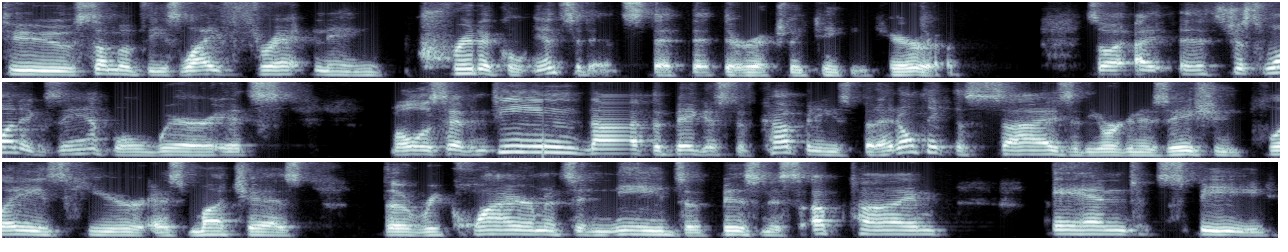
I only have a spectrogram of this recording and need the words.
to some of these life threatening critical incidents that, that they're actually taking care of. So I, it's just one example where it's Molo 17, not the biggest of companies, but I don't think the size of the organization plays here as much as the requirements and needs of business uptime and speed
